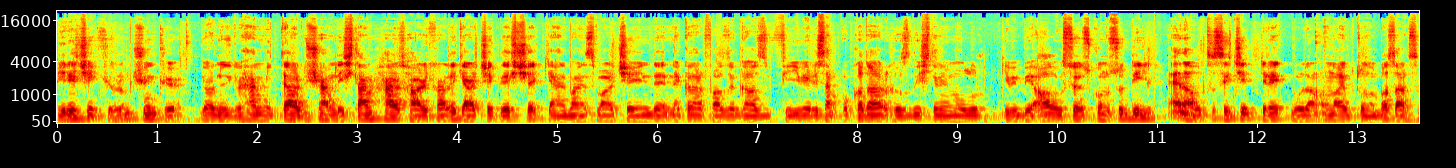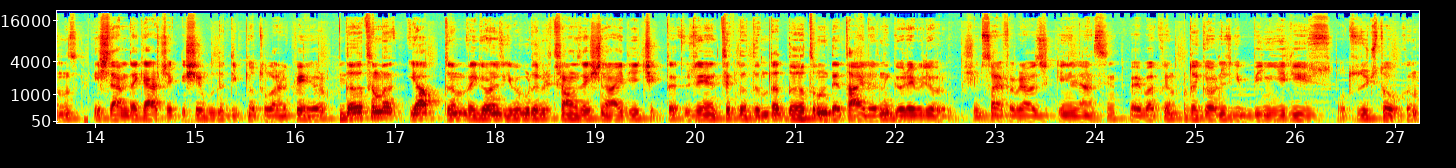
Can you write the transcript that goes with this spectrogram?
1'e çekiyorum. Çünkü gördüğünüz gibi hem miktar düşüyor hem de işlem her halükarda gerçekleşecek. Yani Binance Smart Chain'de ne kadar fazla gaz fee verirsem o kadar hızlı işlemim olur gibi bir algı söz konusu değil. En altı seçip direkt buradan onay butonuna basarsanız işlem de gerçekleşir. Bunu dipnot olarak veriyorum. Dağıtımı yaptım ve gördüğünüz gibi burada bir transaction ID çıktı. Üzerine tıkladığımda dağıtım detaylarını görebiliyorum. Şimdi sayfa birazcık yenilensin ve bakın burada gördüğünüz gibi 1733 token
